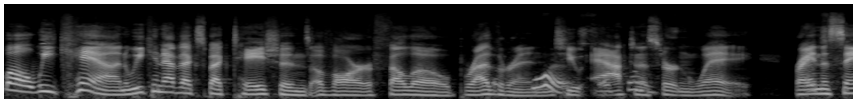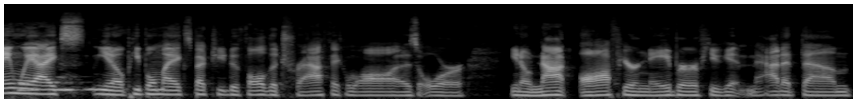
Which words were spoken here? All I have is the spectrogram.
Well, we can. We can have expectations of our fellow brethren course, to act in a certain way, right? In the same way, I, ex- you know, people might expect you to follow the traffic laws or, you know, not off your neighbor if you get mad at them.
